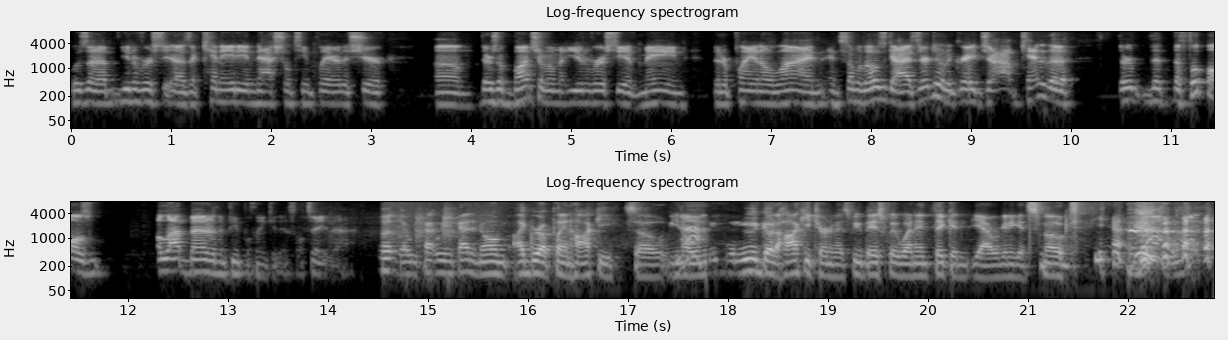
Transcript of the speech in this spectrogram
was a university as a Canadian national team player this year. Um, there's a bunch of them at University of Maine that are playing O line, and some of those guys they're doing a great job. Canada, they're the, the football is a lot better than people think it is. I'll tell you that. But yeah, we, we kind of know them. I grew up playing hockey, so you know yeah. when, we, when, we, would go to hockey tournaments, we basically went in thinking, "Yeah, we're gonna get smoked." yeah, yeah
